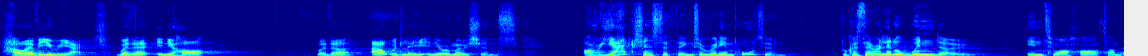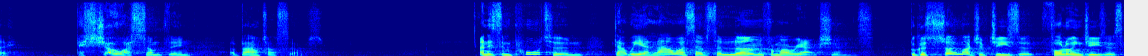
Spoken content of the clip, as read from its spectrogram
However, you react, whether in your heart whether outwardly in your emotions. Our reactions to things are really important because they're a little window into our heart, aren't they? They show us something about ourselves. And it's important that we allow ourselves to learn from our reactions because so much of Jesus, following Jesus,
